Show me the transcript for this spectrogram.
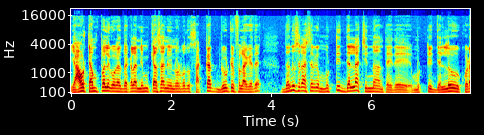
ಯಾವ ಟೆಂಪಲ್ಗೆ ಹೋಗೋದು ಬೇಕಲ್ಲ ನಿಮ್ಮ ಕೆಲಸ ನೀವು ನೋಡ್ಬೋದು ಸಖತ್ ಬ್ಯೂಟಿಫುಲ್ ಆಗಿದೆ. ಧನುಸು ಮುಟ್ಟಿದ್ದೆಲ್ಲ ಚಿನ್ನ ಅಂತ ಇದೆ. ಮುಟ್ಟಿದ್ದೆಲ್ಲವೂ ಕೂಡ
